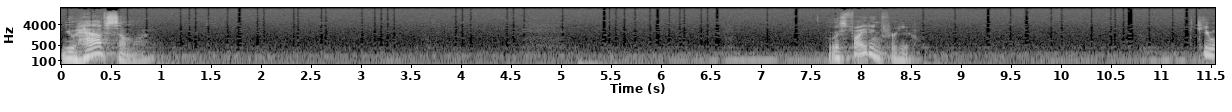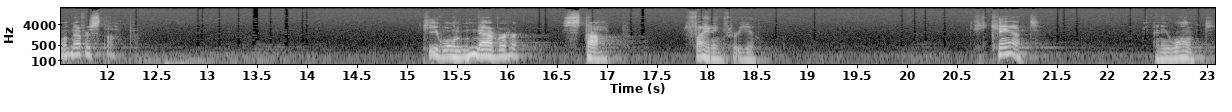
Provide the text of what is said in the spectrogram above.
You have someone. who is fighting for you. He will never stop. He will never stop fighting for you. Can't, and he won't.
